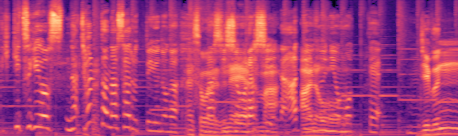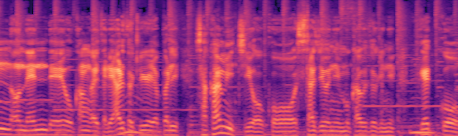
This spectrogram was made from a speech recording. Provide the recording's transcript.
引き継ぎをすなちゃんとなさるっていうのが、まあ、そうですね。師匠らしいなっていうふうに思って。自分の年齢を考えたりある時やっぱり坂道をこうスタジオに向かう時に結構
